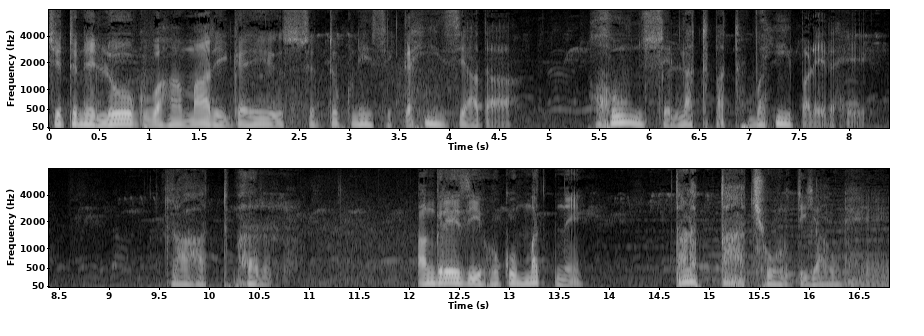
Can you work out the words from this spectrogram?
जितने लोग वहाँ मारे गए उससे दुगने से कहीं ज़्यादा खून से लथपथ वहीं पड़े रहे। रात भर अंग्रेज़ी हुकूमत ने तड़पता छोड़ दिया उन्हें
